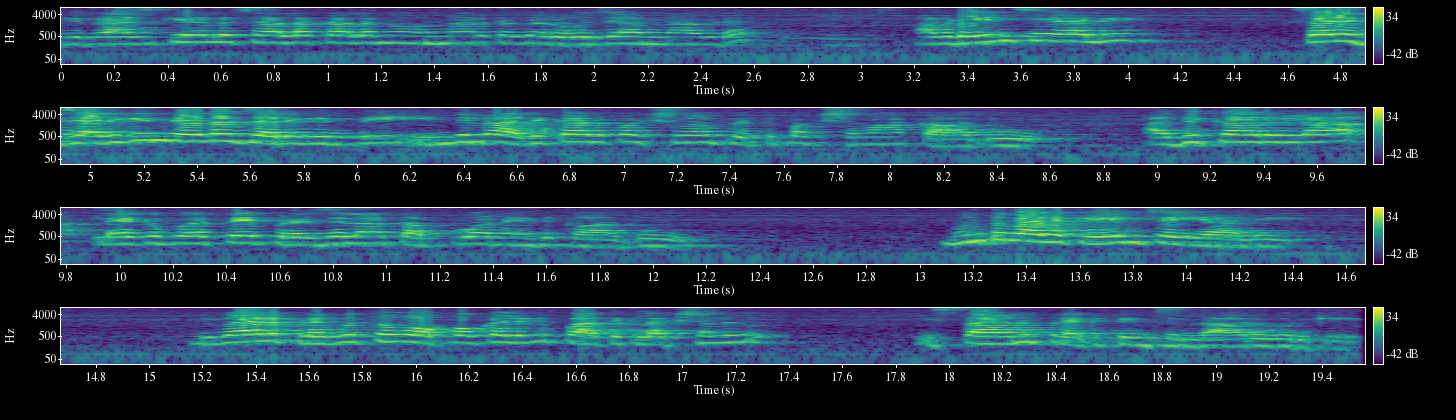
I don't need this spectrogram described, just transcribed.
మీరు రాజకీయాల్లో చాలా కాలంగా ఉన్నారు కదా రోజా అన్న ఆవిడ. ఆవిడ ఏం చేయాలి? సరే జరిగింది ఏదో జరిగింది. ఇందులో అధికార పక్షమా ప్రతిపక్షమా కాదు. అధికారుల లేకపోతే ప్రజల తప్పు అనేది కాదు. ముందు వాళ్ళకి ఏం చేయాలి ఇవాళ ప్రభుత్వం ఒక్కొక్కరికి పాతిక లక్షలు ఇస్తామని ప్రకటించింది ఆరుగురికి.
